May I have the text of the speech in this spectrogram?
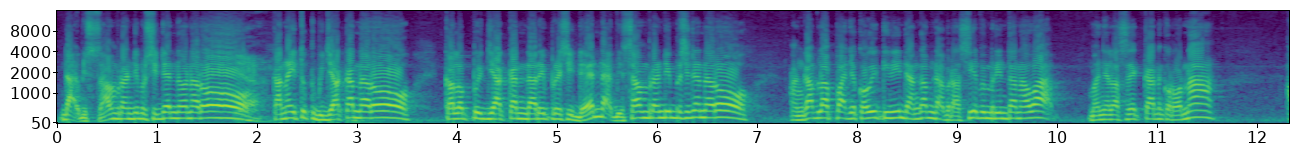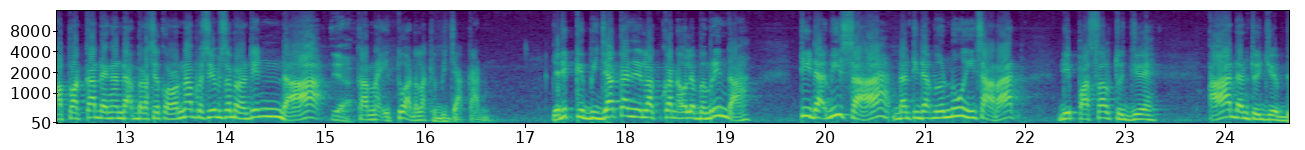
Tidak bisa berhenti presiden dong Naro. Ya. Karena itu kebijakan Naro. Kalau kebijakan dari presiden tidak bisa berhenti presiden Naro. Anggaplah Pak Jokowi kini dianggap tidak berhasil pemerintahan awak menyelesaikan corona. Apakah dengan tidak berhasil corona presiden bisa berhenti? Tidak. Ya. Karena itu adalah kebijakan. Jadi kebijakan yang dilakukan oleh pemerintah tidak bisa dan tidak memenuhi syarat di pasal 7A dan 7B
